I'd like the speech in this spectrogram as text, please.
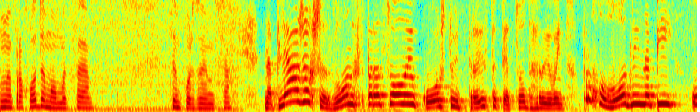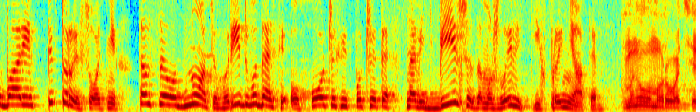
ми проходимо, ми це, цим пользуємося. На пляжах шезлонг з парасолею коштують 300-500 гривень. Прохолодний напій у барі півтори сотні. Та все одно цьогоріч в Одесі охочих відпочити навіть більше за можливість їх прийняти. В минулому році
